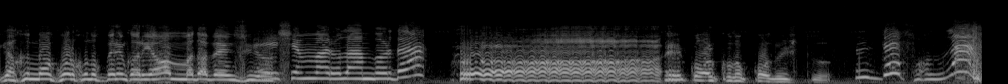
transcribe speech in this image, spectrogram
Yakından korkuluk benim karıya amma da benziyor. işin var ulan burada? korkuluk konuştu. Defol lan!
